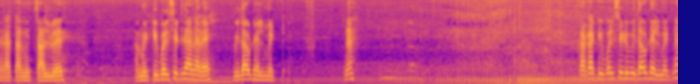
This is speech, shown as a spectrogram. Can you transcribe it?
तर आता आम्ही चाललोय. आम्ही टेबल सीट जाणार आहे विदाऊट हेल्मेट ना? काका टेबल सीट विदाऊट हेल्मेट ना?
